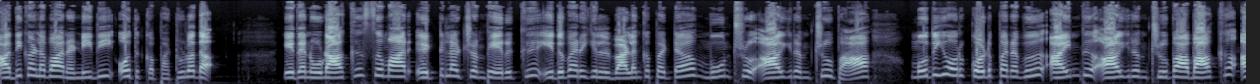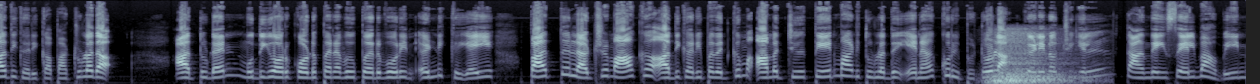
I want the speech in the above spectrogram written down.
அதிகளவான நிதி ஒதுக்கப்பட்டுள்ளது. இதனூடாக சுமார் எட்டு லட்சம் பேருக்கு இதுவரையில் வழங்கப்பட்ட மூன்று ஆயிரம் ரூபா முதியோர் கொடுப்பனவு ஐந்து ஆயிரம் ரூபாவாக அதிகரிக்கப்பட்டுள்ளது. அத்துடன் முதியோர் கொடுப்பனவு பெறுவோரின் எண்ணிக்கையை பத்து லட்சமாக அதிகரிப்பதற்கும் அமைச்சு தீர்மானித்துள்ளது என குறிப்பிட்டுள்ளார். கிளிநொச்சியில் தந்தை செல்வாவின்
